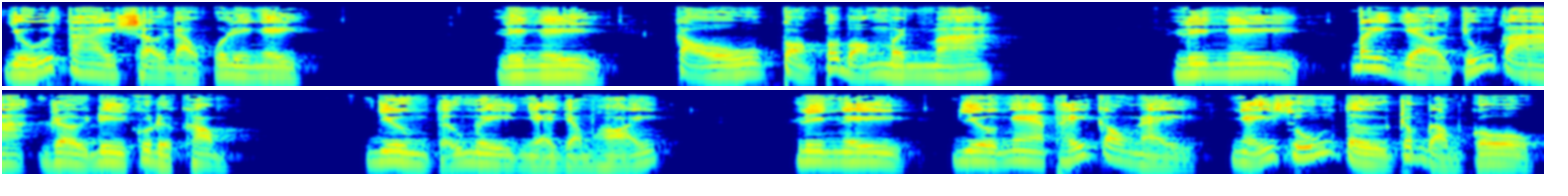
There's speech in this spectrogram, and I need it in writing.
duỗi tay sờ đầu của Liên Nghi. Liên Nghi, cậu còn có bọn mình mà. Liên Nghi, bây giờ chúng ta rời đi có được không? Dương Tử Mi nhẹ giọng hỏi. Liên Nghi vừa nghe thấy câu này nhảy xuống từ trong lòng cô,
